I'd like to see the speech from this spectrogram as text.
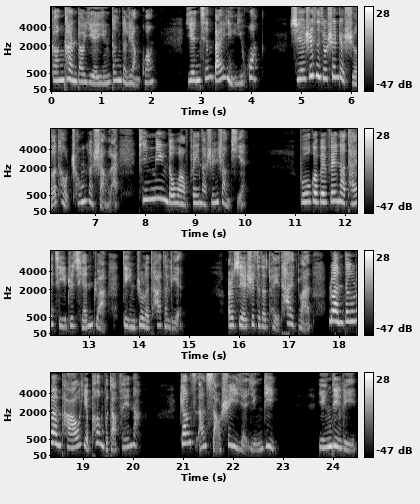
刚看到野营灯的亮光，眼前白影一晃，雪狮子就伸着舌头冲了上来，拼命的往菲娜身上舔。不过被菲娜抬起一只前爪顶住了他的脸，而雪狮子的腿太短，乱蹬乱跑也碰不到菲娜。张子安扫视一眼营地，营地里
